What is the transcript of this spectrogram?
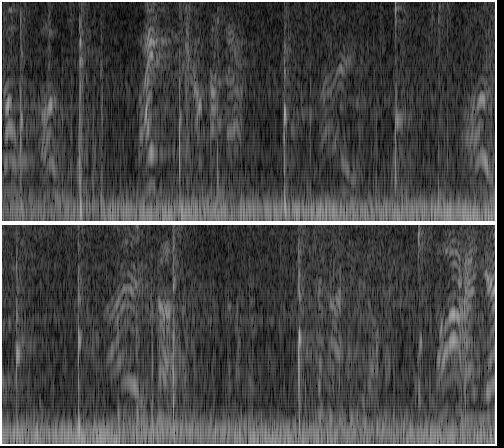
cô ừ đấy áo xanh nè đấy ừ đấy đó hay ghê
